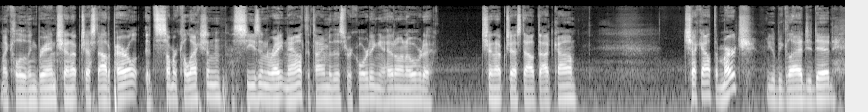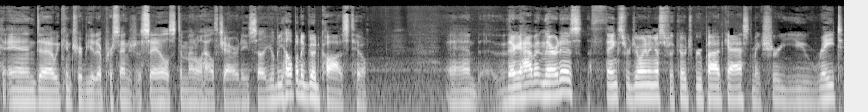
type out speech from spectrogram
my clothing brand, Chin Up Chest Out Apparel. It's summer collection season right now at the time of this recording. You head on over to chinupchestout.com. Check out the merch. You'll be glad you did. And uh, we contribute a percentage of sales to mental health charities. So you'll be helping a good cause too. And there you have it, and there it is. Thanks for joining us for the Coach Bru podcast. Make sure you rate,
